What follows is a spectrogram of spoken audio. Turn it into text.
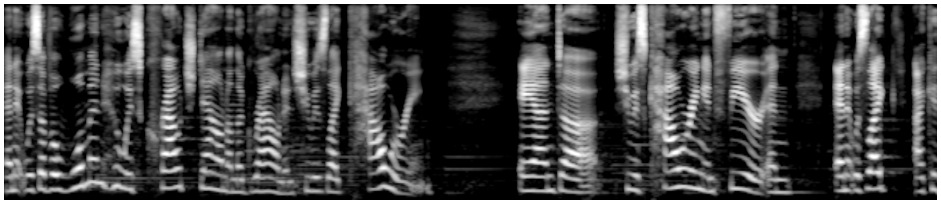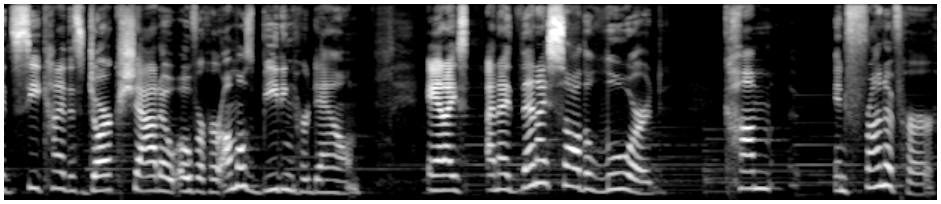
and it was of a woman who was crouched down on the ground, and she was like cowering. And uh, she was cowering in fear. And and it was like I could see kind of this dark shadow over her, almost beating her down. And I and I then I saw the Lord come in front of her,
